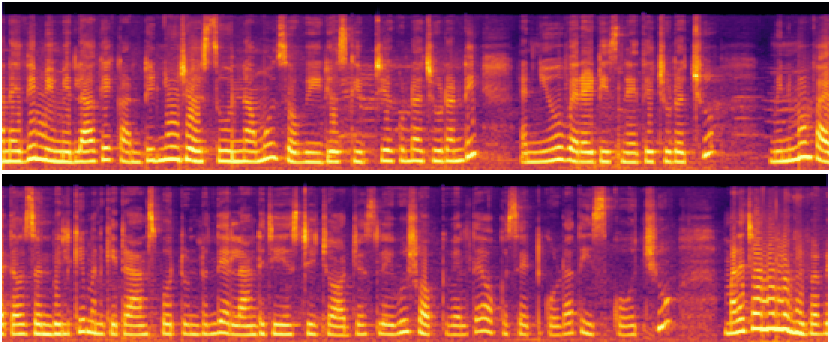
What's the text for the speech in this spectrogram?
అనేది మేము ఇలాగే కంటిన్యూ చేస్తూ ఉన్నాము. సో వీడియో స్కిప్ చేయకుండా చూడండి. అండ్ న్యూ వెరైటీస్ని అయితే చూడొచ్చు. మినిమం ఫైవ్ థౌసండ్ బిల్కి మనకి ట్రాన్స్పోర్ట్ ఉంటుంది. ఎలాంటి జిఎస్టీ చార్జెస్ లేవు. షాప్కి వెళ్తే ఒక సెట్ కూడా తీసుకోవచ్చు. మన ఛానల్లో గివ్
